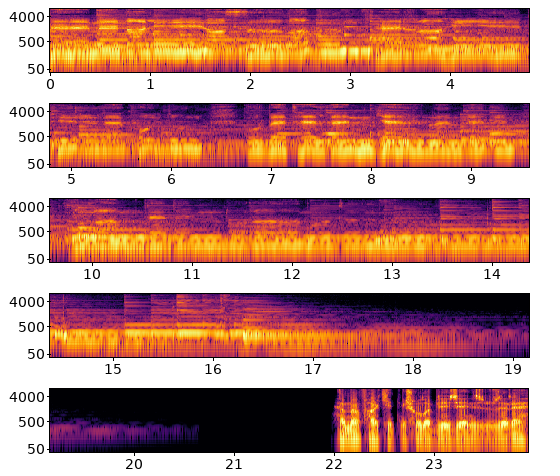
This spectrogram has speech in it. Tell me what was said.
Mehmet Ali asıladım Ferrahi'yi pirle koydum Gurbet elden gelmem dedim Duram dedim Hemen fark etmiş olabileceğiniz üzere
